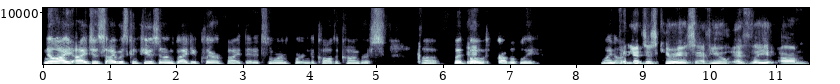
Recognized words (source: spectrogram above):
No, I, I just I was confused, and I'm glad you clarified that it's more important to call the Congress, uh, but yeah. both probably. Why not? Vinny, I'm just curious. Have you, as the um,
